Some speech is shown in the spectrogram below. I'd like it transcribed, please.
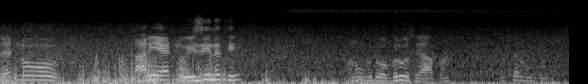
જેટલું ધારીએ એટલું ઇઝી નથી. ઘણું બધું અઘરું છે આ પણ. ઉતરવું પણ.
